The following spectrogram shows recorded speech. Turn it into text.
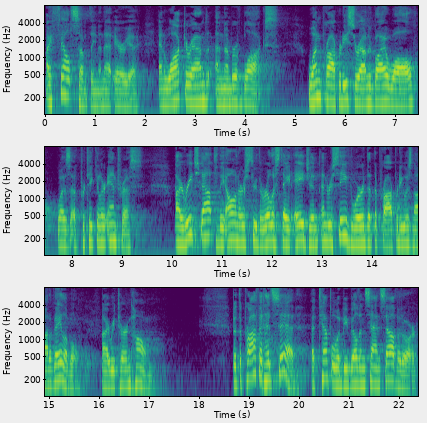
I felt something in that area and walked around a number of blocks. One property surrounded by a wall was of particular interest. I reached out to the owners through the real estate agent and received word that the property was not available. I returned home. But the prophet had said a temple would be built in San Salvador,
